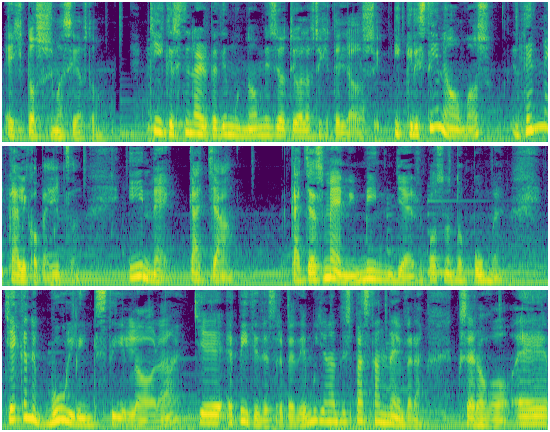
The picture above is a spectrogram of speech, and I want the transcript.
έχει τόσο σημασία αυτό. Και η Κριστίνα, ρε παιδί μου, νόμιζε ότι όλο αυτό έχει τελειώσει. Η Κριστίνα όμως δεν είναι καλή κοπέλιτσα. Είναι κακιά, κακιασμένη, mean girl, πώς να το πούμε. Και έκανε bullying στη Λόρα και επίτηδες, ρε παιδί μου, για να της σπάσει τα νεύρα. Ξέρω εγώ. Ε,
